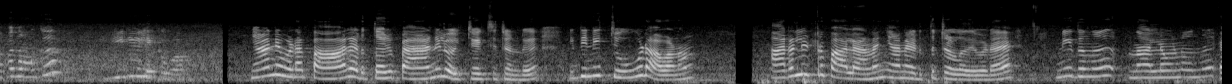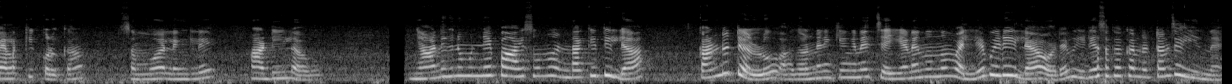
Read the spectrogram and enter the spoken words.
അപ്പം നമുക്ക് വീഡിയോയിലേക്ക് പോകാം ഞാനിവിടെ പാലെടുത്ത് ഒരു പാനിൽ ഒഴിച്ച് വെച്ചിട്ടുണ്ട്. ഇതിനി ചൂടാവണം. അര ലിറ്റർ പാലാണ് ഞാൻ എടുത്തിട്ടുള്ളത് ഇവിടെ. ഇനി ഇതൊന്ന് നല്ലോണം ഒന്ന് ഇളക്കി കൊടുക്കാം. സംഭവം അല്ലെങ്കിൽ അടിയിലാവും. ഞാനിതിനു മുന്നേ പായസമൊന്നും ഉണ്ടാക്കിയിട്ടില്ല. കണ്ടിട്ടേ ഉള്ളൂ. അതുകൊണ്ട് എനിക്കിങ്ങനെ ചെയ്യണമെന്നൊന്നും വലിയ പിടിയില്ല. ഓരോ വീഡിയോസൊക്കെ കണ്ടിട്ടാണ് ചെയ്യുന്നത്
